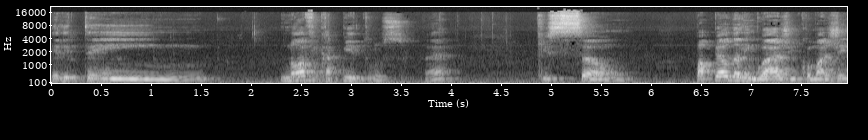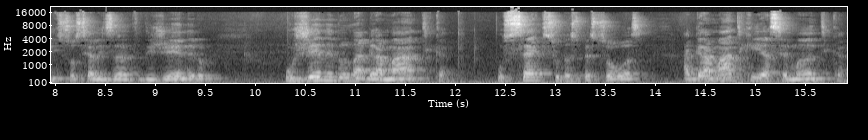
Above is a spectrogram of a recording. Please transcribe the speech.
Ele tem nove capítulos, né, que são papel da linguagem como agente socializante de gênero, o gênero na gramática, o sexo das pessoas, a gramática e a semântica,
